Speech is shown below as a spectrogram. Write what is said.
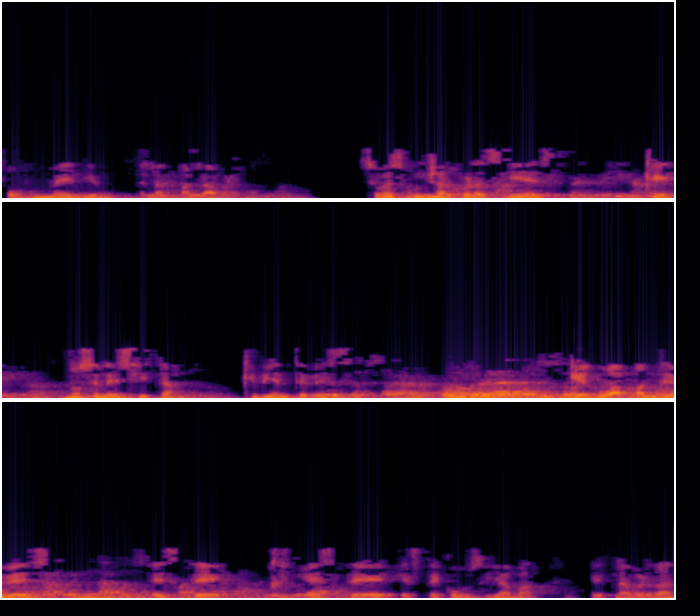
por medio de la palabra. Se va a escuchar, pero así es. ¿Qué? No se necesita. Qué bien te ves. Qué guapa te ves. Este, este, este, ¿cómo se llama? Eh, la verdad,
